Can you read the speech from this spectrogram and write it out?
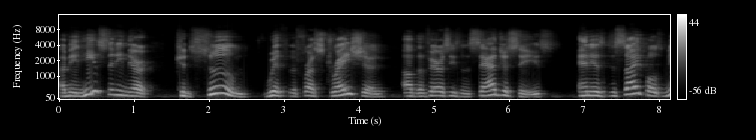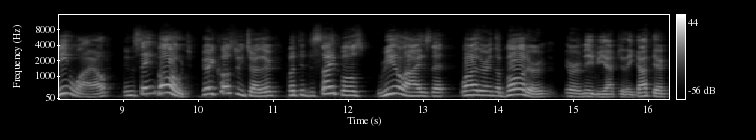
I mean, he's sitting there consumed with the frustration of the Pharisees and the Sadducees, and his disciples, meanwhile, in the same boat, very close to each other. But the disciples realize that while they're in the boat, or, or maybe after they got there,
